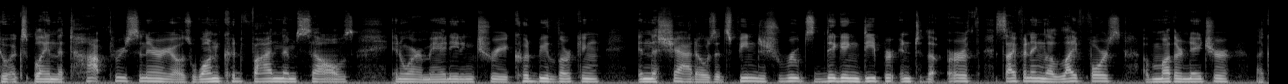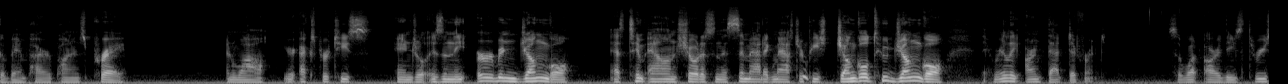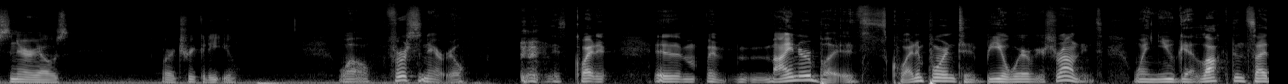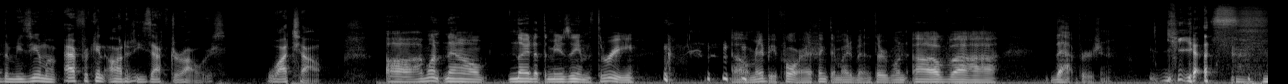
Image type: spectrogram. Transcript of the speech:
to explain the top three scenarios one could find themselves in where a man eating tree could be lurking in the shadows, its fiendish roots digging deeper into the earth, siphoning the life force of Mother Nature like a vampire upon its prey. And while your expertise, Angel, is in the urban jungle, as Tim Allen showed us in the cinematic masterpiece Jungle to Jungle, they really aren't that different. So, what are these three scenarios where a tree could eat you? Well, first scenario is quite is minor, but it's quite important to be aware of your surroundings when you get locked inside the Museum of African Oddities after hours. Watch out. Uh, I want now Night at the Museum 3. oh, maybe 4. I think there might have been a third one of uh, that version. Yes.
